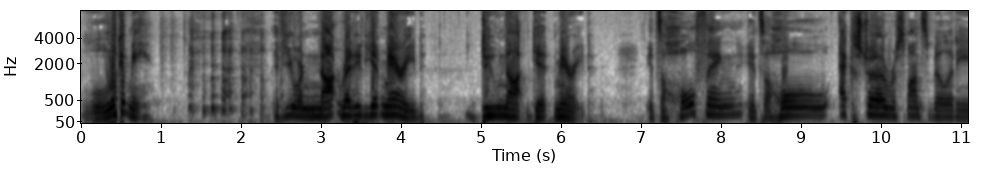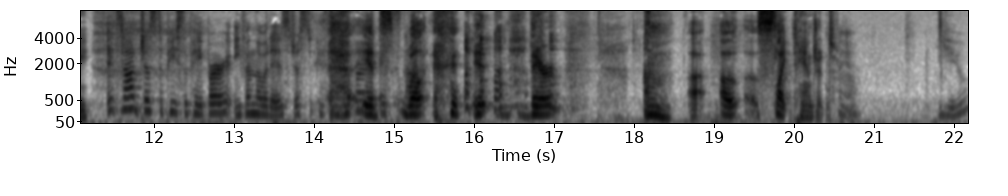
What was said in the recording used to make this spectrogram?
look at me. if you are not ready to get married, do not get married. It's a whole thing, it's a whole extra responsibility. It's not just a piece of paper, even though it is just a piece of paper. It's, not- well it they're a, a, a slight tangent. you.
